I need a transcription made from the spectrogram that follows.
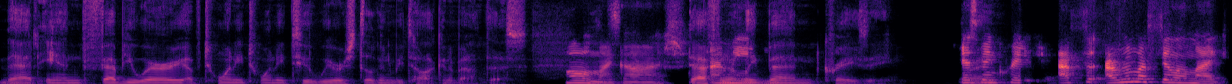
that in February of 2022 we were still going to be talking about this. Oh my gosh. Definitely I mean, been crazy. It's been crazy. I feel, I remember feeling like,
